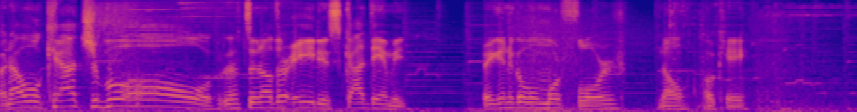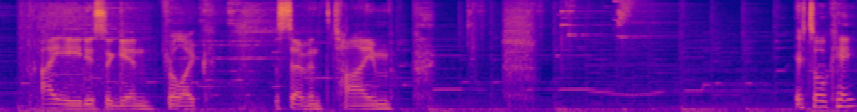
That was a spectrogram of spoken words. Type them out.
And I will catch them all. That's another Adis. God damn it. Are you going to go one more floor? No? Okay. I Adis again for like the seventh time. it's okay.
